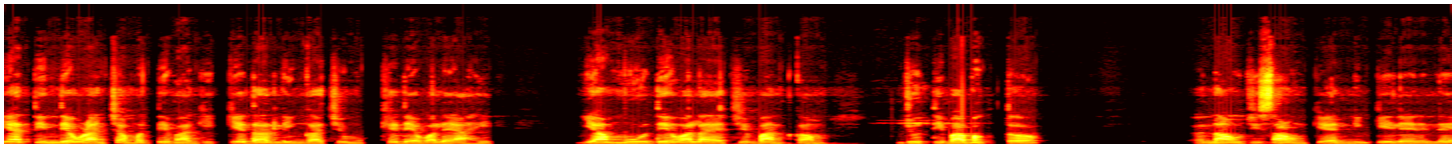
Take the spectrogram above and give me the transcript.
या तीन देवळांच्या मध्यभागी केदारलिंगाचे मुख्य देवालय आहे. या मूळ देवालयाचे बांधकाम ज्योतिबा भक्त नावजी साळुंके यांनी केलेले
